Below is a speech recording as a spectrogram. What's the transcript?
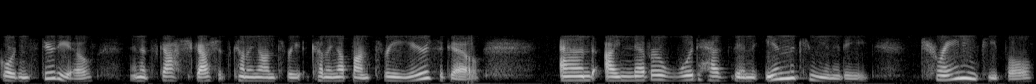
Gordon Studio, and it's gosh, gosh, it's coming on three, coming up on three years ago, and I never would have been in the community training people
